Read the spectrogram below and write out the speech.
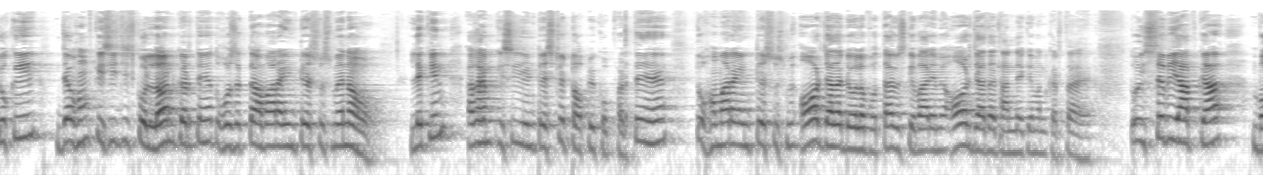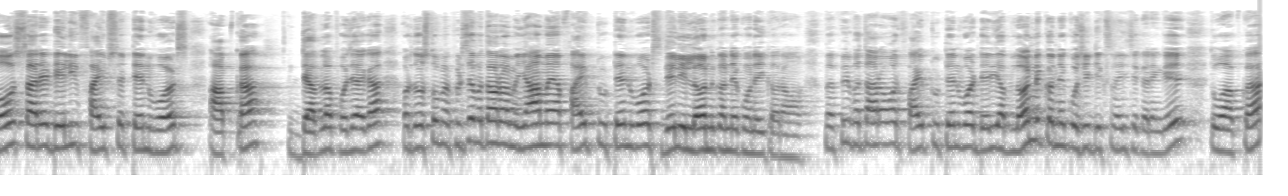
क्योंकि जब हम किसी चीज़ को लर्न करते हैं तो हो सकता है हमारा इंटरेस्ट उसमें ना हो। लेकिन अगर हम किसी इंटरेस्टेड टॉपिक को पढ़ते हैं तो हमारा इंटरेस्ट उसमें और ज़्यादा डेवलप होता है, उसके बारे में और ज़्यादा जानने के मन करता है। तो इससे भी आपका बहुत सारे डेली फाइव से टेन वर्ड्स आपका डेवलप हो जाएगा। और दोस्तों, मैं फिर से बता रहा हूँ, यहाँ मैं five to ten words daily learn करने को नहीं कर रहा हूँ। मैं फिर बता रहा हूँ, और five to ten word daily आप लर्न करने की कोशिश डिक्शनरी से करेंगे तो आपका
